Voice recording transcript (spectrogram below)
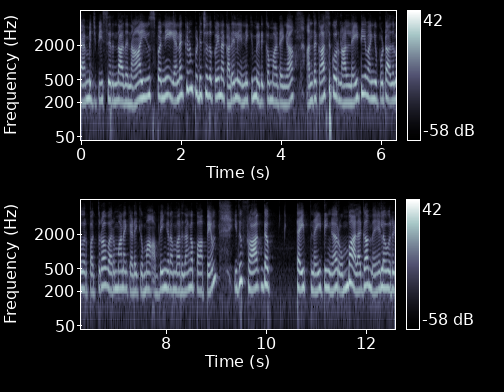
டேமேஜ் பீஸ் இருந்தால் அதை நான் யூஸ் பண்ணி எனக்குன்னு பிடிச்சதை போய் நான் கடையில் என்றைக்குமே எடுக்க மாட்டேங்க. அந்த காசுக்கு ஒரு நாலு நைட்டி வாங்கி போட்டு அதில் ஒரு பத்து ரூபா வருமானம் கிடைக்குமா அப்படிங்கிற மாதிரி தாங்க பார்ப்பேன். இது ஃப்ராக்டப் டைப் நைட்டிங்க ரொம்ப அழகாக மேலே ஒரு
